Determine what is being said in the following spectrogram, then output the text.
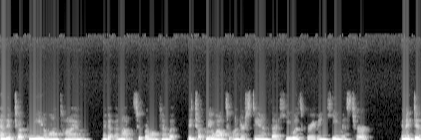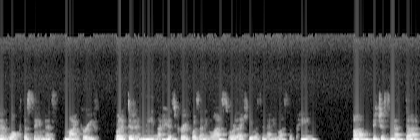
and it took me a long time i got not super long time but it took me a while to understand that he was grieving he missed her and it didn't look the same as my grief but it didn't mean that his grief was any less or that he was in any less of pain. Um, it just meant that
